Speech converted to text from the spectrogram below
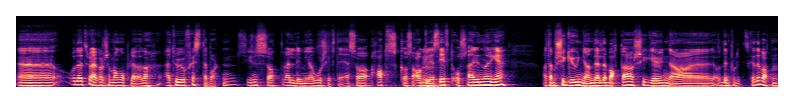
Eh, og det tror jeg kanskje mange opplever. da. Jeg tror jo flesteparten syns at veldig mye av ordskiftet er så hatsk og så aggressivt, også her i Norge, at de skygger unna en del debatter, skygger unna eh, den politiske debatten.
